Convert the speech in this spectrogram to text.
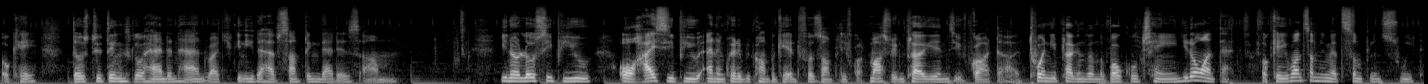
Okay, those two things go hand in hand, right? You can either have something that is um, you know, low CPU or high CPU and incredibly complicated. For example, you've got mastering plugins, you've got uh, 20 plugins on the vocal chain. You don't want that. Okay, you want something that's simple and sweet,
